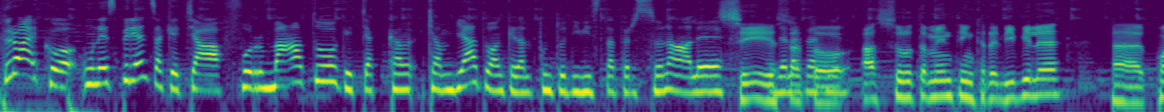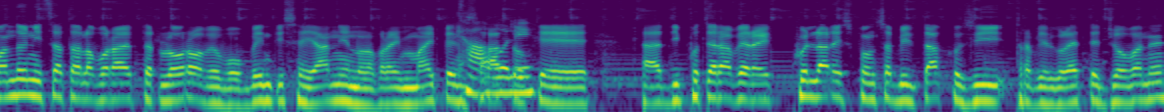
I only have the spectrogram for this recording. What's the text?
Però ecco, un'esperienza che ti ha formato, che ti ha ca- cambiato anche dal punto di vista personale. Sì, è stato carriera. assolutamente incredibile. Eh, quando ho iniziato a lavorare per loro avevo 26 anni e non avrei mai pensato Cavoli. che, eh, di poter avere quella responsabilità così, tra virgolette, giovane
